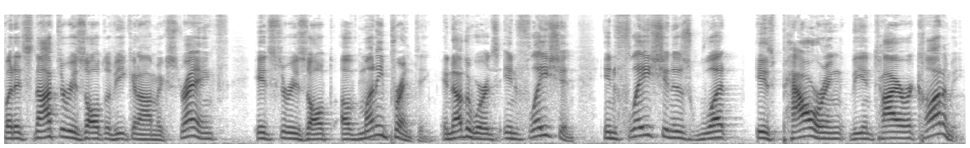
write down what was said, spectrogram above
but it's not the result of economic strength. It's the result of money printing. In other words, inflation. Inflation is what is powering the entire economy.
